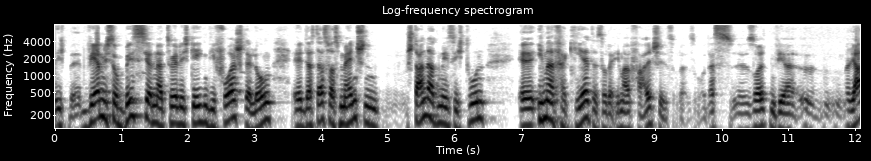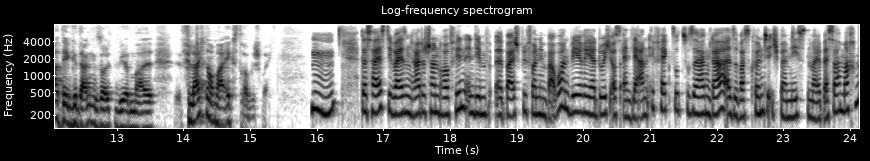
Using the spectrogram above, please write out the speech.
ich wehre mich so ein bisschen natürlich gegen die Vorstellung, äh, dass das, was Menschen standardmäßig tun, äh, immer verkehrt ist oder immer falsch ist oder so. Das äh, sollten wir, äh, ja, den Gedanken sollten wir mal vielleicht noch mal extra besprechen. Hm. Das heißt, Sie weisen gerade schon darauf hin, in dem Beispiel von den Bauern wäre ja durchaus ein Lerneffekt sozusagen da. Also was könnte ich beim nächsten Mal besser machen?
